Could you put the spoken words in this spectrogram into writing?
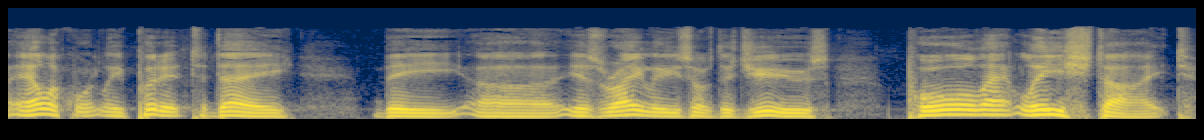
eloquently put it today, the uh, Israelis or the Jews pull that leash tight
